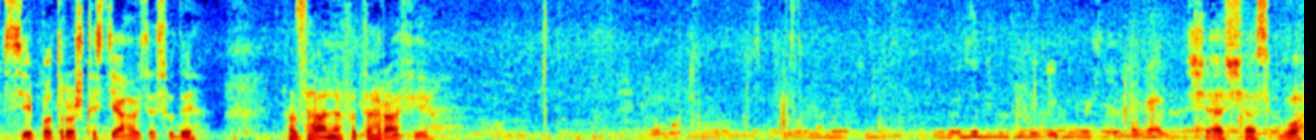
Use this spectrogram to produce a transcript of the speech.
Всі потрошки стягуються сюди на загальну фотографію. Щас, щас, во.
